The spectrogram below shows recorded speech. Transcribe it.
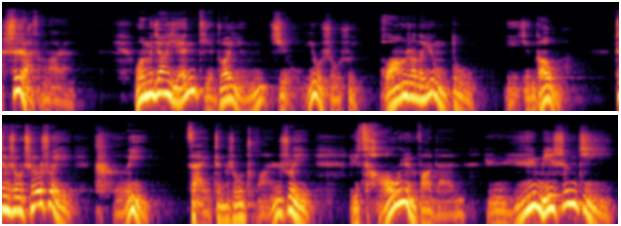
是啊，曾大人，我们将盐铁专营，酒又收税，皇上的用度已经够了。征收车税可以，再征收船税，与漕运发展，与渔民生计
